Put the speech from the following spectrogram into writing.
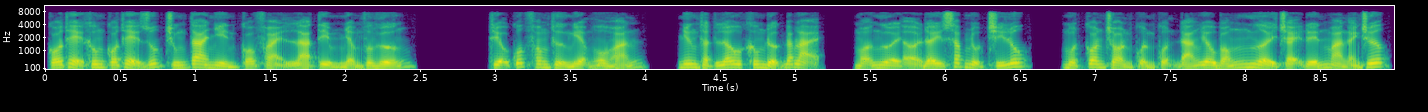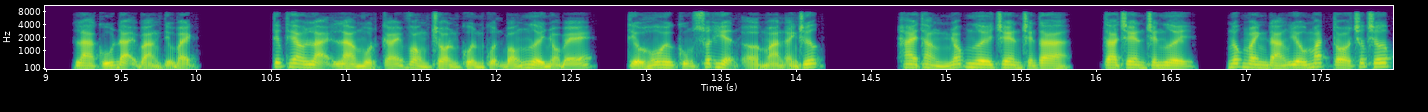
Có thể không có thể giúp chúng ta nhìn có phải là tìm nhầm phương hướng? Thiệu quốc phong thử nghiệm hô hoán nhưng thật lâu không được đáp lại, mọi người ở đây sắp nhụt trí lúc, một con tròn quần quận đáng yêu bóng người chạy đến màn ảnh trước, là cú đại bảng tiểu bạch. Tiếp theo lại là một cái vòng tròn quần quận bóng người nhỏ bé, tiểu hôi cũng xuất hiện ở màn ảnh trước. Hai thằng nhóc ngươi chen trên ta ta chen trên ngươi, ngốc manh đáng yêu mắt to chớp chớp,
